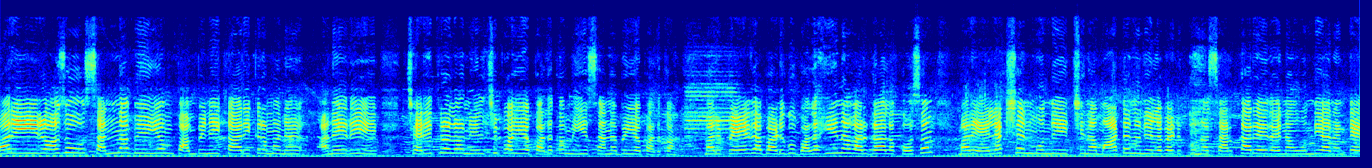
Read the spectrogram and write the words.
మరి ఈరోజు సన్న బియ్యం పంపిణీ కార్యక్రమం అనేది చరిత్రలో నిలిచిపోయే పథకం ఈ సన్న బియ్య పథకం. మరి పేద బడుగు బలహీన వర్గాల కోసం మరి ఎలక్షన్ ముందు ఇచ్చిన మాటను నిలబెట్టుకున్న సర్కార్ ఏదైనా ఉంది అని అంటే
